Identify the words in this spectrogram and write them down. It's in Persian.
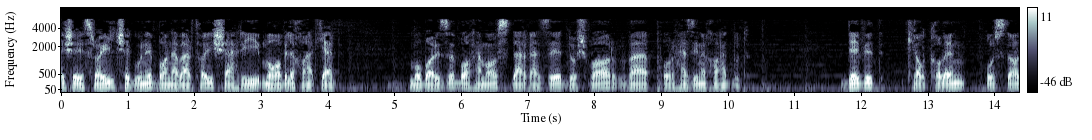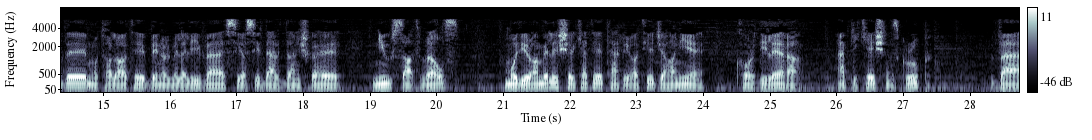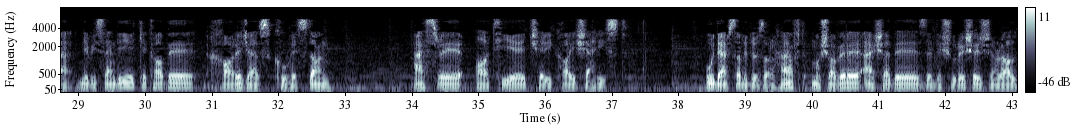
ارتش اسرائیل چگونه با نبردهای شهری مقابله خواهد کرد؟ مبارزه با حماس در غزه دشوار و پرهزینه خواهد بود. دیوید کلکولن استاد مطالعات بین المللی و سیاسی در دانشگاه نیو سات ولز مدیر عامل شرکت تحقیقاتی جهانی کوردیلرا اپلیکیشنز گروپ و نویسنده کتاب خارج از کوهستان عصر آتی چریک های شهری است. او در سال 2007 مشاور ارشد ضد شورش ژنرال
